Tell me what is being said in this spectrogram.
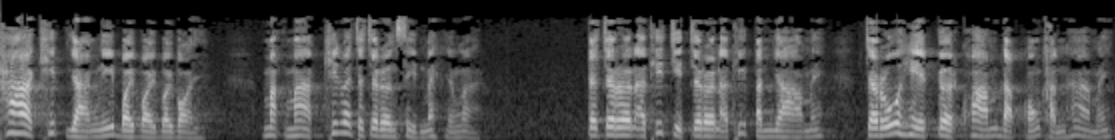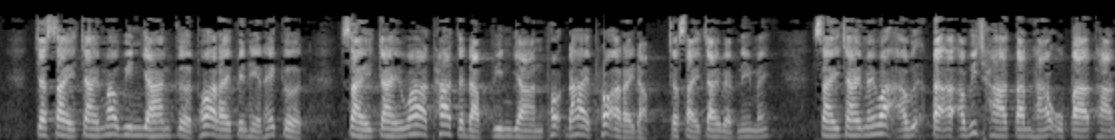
ถ้าคิดอย่างนี้บ่อยๆบ่อยๆ มาก ๆ คิดว่าจะเจริญศีลไหมย่างว่าจะเจริญอธิจิตเจริญอธิปัญญาไหมจะรู้เหตุเกิดความดับของขันห้าไหมจะใส่ใจว่าวิญญาณเกิดเพราะอะไรเป็นเหตุให้เกิด ใส่ใจว่าถ้าจะดับวิญญาณ เพราะได้เพราะอะไรดับจะใส่ใจแบบนี้ไหมใส่ใจไหมว่าแต่อวิชชาตันหาอุปาทาน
